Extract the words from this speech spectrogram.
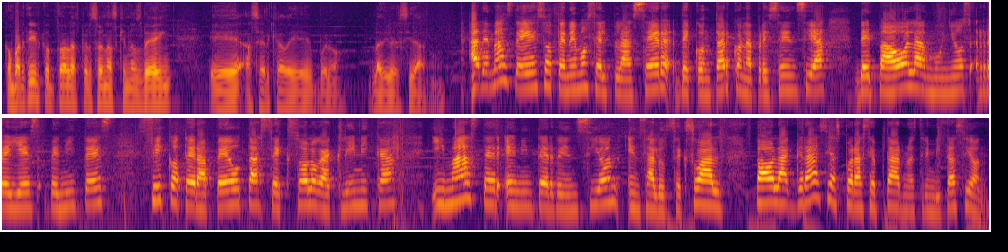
compartir con todas las personas que nos ven eh, acerca de bueno, la diversidad. Además de eso, tenemos el placer de contar con la presencia de Paola Muñoz Reyes Benítez, psicoterapeuta, sexóloga clínica y máster en intervención en salud sexual. Paola, gracias por aceptar nuestra invitación.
